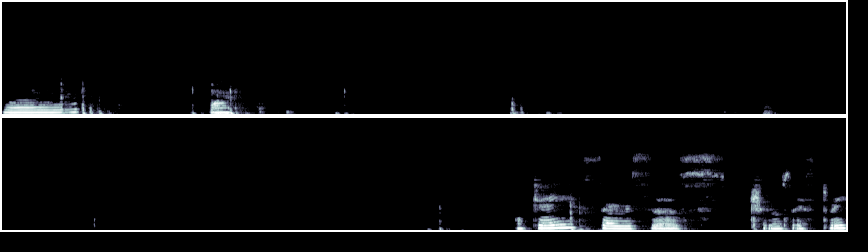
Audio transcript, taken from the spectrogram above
Okay, services, choose S3.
